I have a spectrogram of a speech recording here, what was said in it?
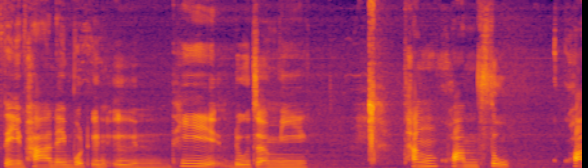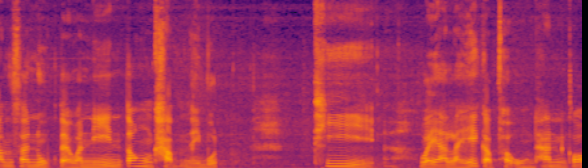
เสพาในบทอื่นๆ ที่ดูจะมีทั้งความสุขความสนุกแต่วันนี้ต้องขับในบท ที่ไว้อะไรให้กับพระองค์ท่านก็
